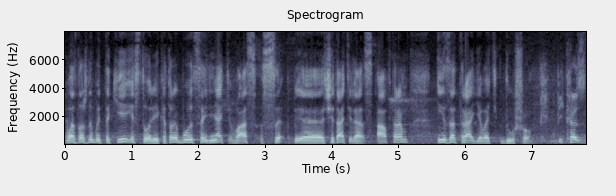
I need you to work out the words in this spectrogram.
у вас должны быть такие истории, которые будут соединять вас с э, читателя с автором и затрагивать душу. Because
